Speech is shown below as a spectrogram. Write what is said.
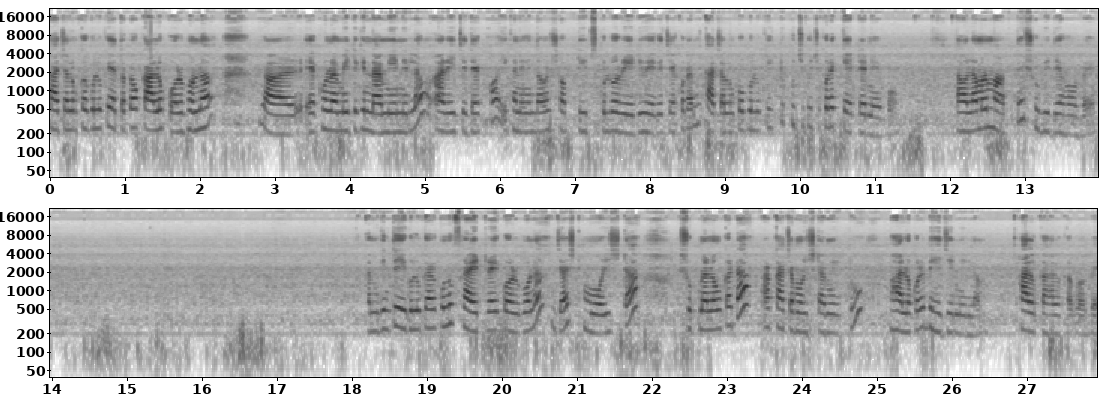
কাঁচা লঙ্কাগুলোকে এতটাও কালো করব না। আর এখন আমি এটাকে নামিয়ে নিলাম। আর এই যে দেখো, এখানে কিন্তু আমার সব টিপসগুলো রেডি হয়ে গেছে। এখন আমি কাঁচা লঙ্কাগুলোকে একটু কুচি কুচি করে কেটে নেব। তাহলে আমার মাখতে সুবিধে হবে। আমি কিন্তু এগুলোকে আর কোনো ফ্রাই ট্রাই করব না। জাস্ট মরিচটা, শুকনো লঙ্কাটা আর কাঁচা মরিচটা আমি একটু ভালো করে ভেজে নিলাম। হালকা হালকাভাবে।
